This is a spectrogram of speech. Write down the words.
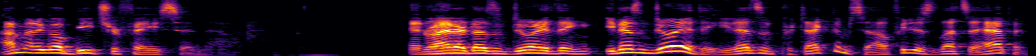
I'm gonna go beat your face in now. And. Reiner doesn't do anything. He doesn't do anything. He doesn't protect himself. He just lets it happen.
